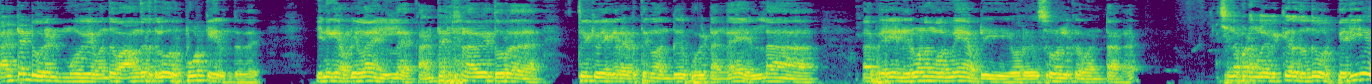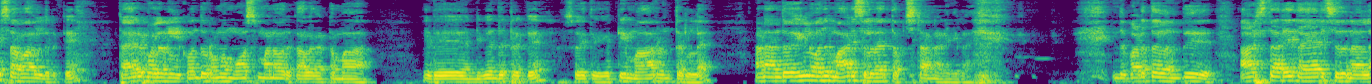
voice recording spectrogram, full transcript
கண்டென்ட் ஓரியன்ட் மூவியை வந்து வாங்குறதுல ஒரு போட்டி இருந்தது. இன்னைக்கு அப்படிலாம் இல்லை. கண்டென்ட்னாவே தூர தூக்கி வைக்கிற இடத்துக்கு வந்து போயிட்டாங்க. எல்லா பெரிய நிறுவனங்களுமே அப்படி ஒரு சூழலுக்கு வந்துட்டாங்க. சின்ன படங்களை விற்கிறது வந்து ஒரு பெரிய சவால் இருக்குது தயாரிப்பாளர்களுக்கு வந்து ரொம்ப மோசமான ஒரு காலகட்டமாக இது நிகழ்ந்துட்டுருக்கு. ஸோ இது எப்படி மாறும்னு தெரில ஆனால் அந்த வகையில் வந்து மாறி செல்வராஜ் தப்பிச்சிட்டான்னு நினைக்கிறேன். இந்த படத்தை வந்து ஹாட் ஸ்டாரே தயாரிச்சதுனால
